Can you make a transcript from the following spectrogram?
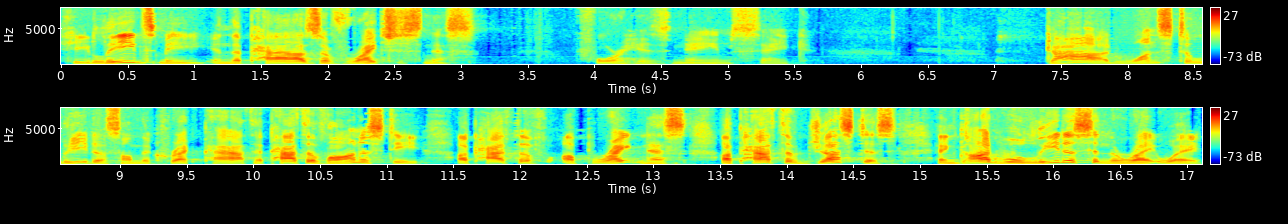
He leads me in the paths of righteousness for his name's sake. God wants to lead us on the correct path, a path of honesty, a path of uprightness, a path of justice, and God will lead us in the right way.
